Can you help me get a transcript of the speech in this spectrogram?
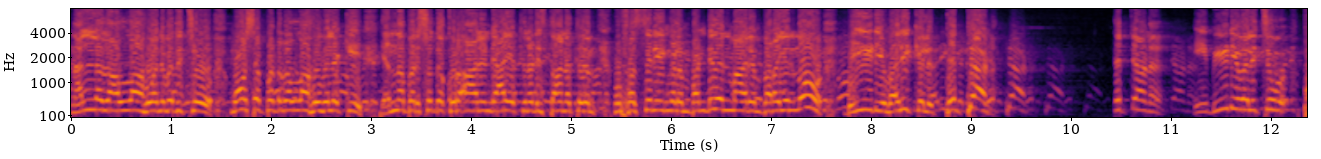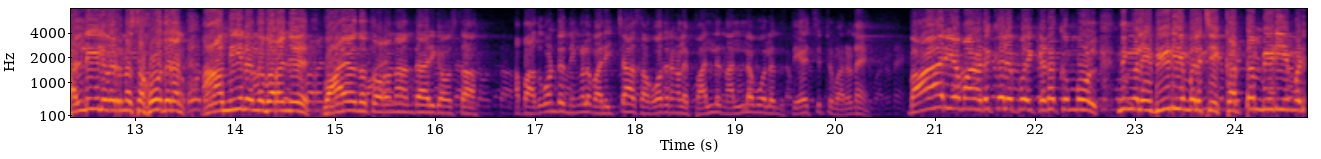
നല്ലത് അള്ളാഹു അനുവദിച്ചു. മോശപ്പെട്ടത് അള്ളാഹു വിലക്കി എന്ന പരിശുദ്ധ ഖുർആാനിന്റെ ആയത്തിന്റെ അടിസ്ഥാനത്തിലും മുഫസ്സിരിങ്ങളും പണ്ഡിതന്മാരും പറയുന്നു ബീഡി വലിക്കൽ തെറ്റാണ്. തെറ്റാണ്. ഈ ബീഡി വലിച്ചു പള്ളിയിൽ വരുന്ന സഹോദരൻ ആമീൻ എന്ന് പറഞ്ഞ് വായൊന്ന് തുറന്ന എന്തായിരിക്കും അവസ്ഥ? അപ്പൊ അതുകൊണ്ട് നിങ്ങൾ വലിച്ച സഹോദരങ്ങളെ പല്ല് നല്ല പോലെ തേച്ചിട്ട് വരണേ. ഭാര്യമാർ അടുക്കളയിൽ പോയി കിടക്കുമ്പോൾ നിങ്ങൾ ഈ ബീഡിയും വലിച്ച് കട്ടം ബീഡിയും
